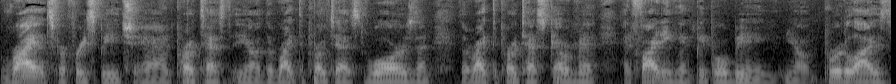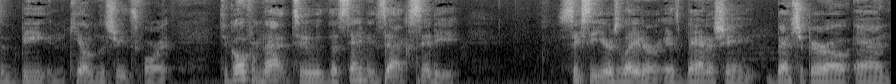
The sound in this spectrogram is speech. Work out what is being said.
riots for free speech and protest, you know, the right to protest wars and the right to protest government and fighting and people being, you know, brutalized and beat and killed in the streets for it, to go from that to the same exact city 60 years later is banishing Ben Shapiro and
